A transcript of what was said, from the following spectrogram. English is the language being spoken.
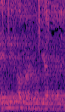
any other guest.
